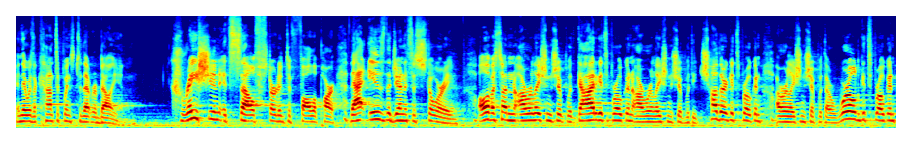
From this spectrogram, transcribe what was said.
and there was a consequence to that rebellion. Creation itself started to fall apart. That is the Genesis story. All of a sudden, our relationship with God gets broken, our relationship with each other gets broken, our relationship with our world gets broken,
